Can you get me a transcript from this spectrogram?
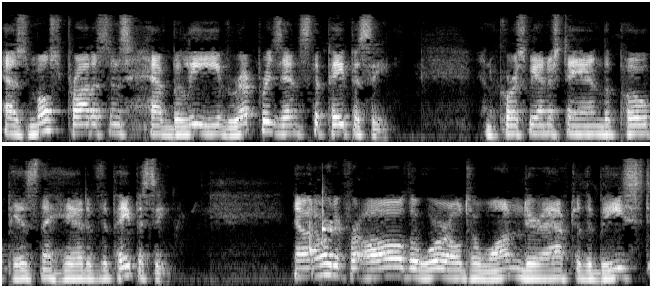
as most Protestants have believed, represents the papacy. And of course, we understand the Pope is the head of the papacy. Now, in order for all the world to wander after the beast,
